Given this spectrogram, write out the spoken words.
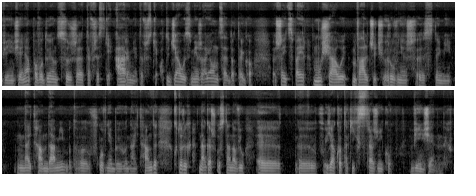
więzienia, powodując, że te wszystkie armie, te wszystkie oddziały zmierzające do tego Shadespire musiały walczyć również z tymi Nighthoundami, bo to głównie były Nighthoundy, których Nagash ustanowił jako takich strażników więziennych.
